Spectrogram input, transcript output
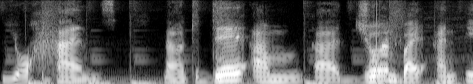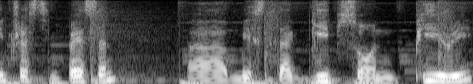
your hands. Now, today I'm uh, joined by an interesting person, uh, Mr. Gibson Phiri,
